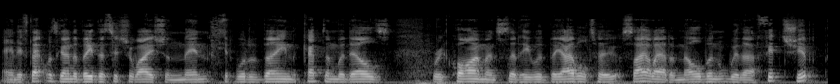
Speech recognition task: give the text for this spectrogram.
And if that was going to be the situation, then it would have been Captain Waddell's requirements that he would be able to sail out of Melbourne with a fit ship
